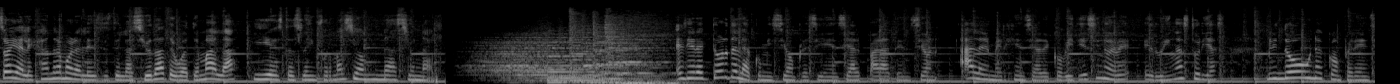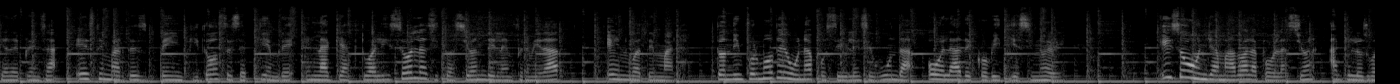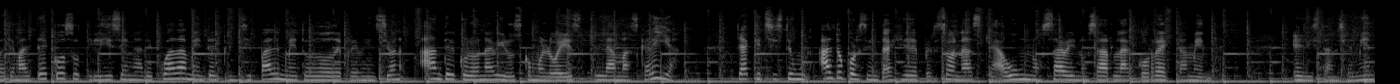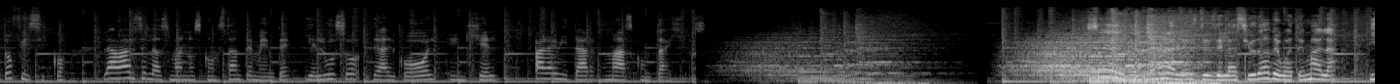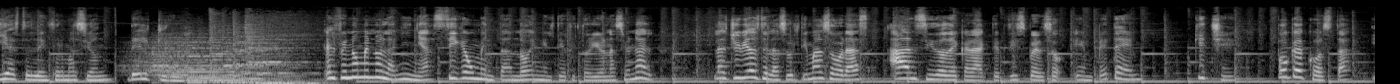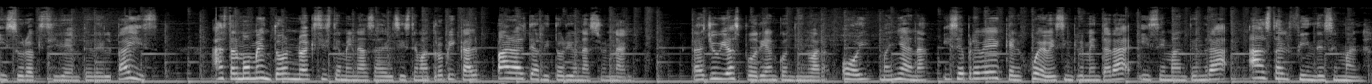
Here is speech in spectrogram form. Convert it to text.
Soy Alejandra Morales desde la ciudad de Guatemala y esta es la información nacional. El director de la Comisión Presidencial para Atención a la Emergencia de COVID-19, Edwin Asturias, brindó una conferencia de prensa este martes 22 de septiembre en la que actualizó la situación de la enfermedad en Guatemala, donde informó de una posible segunda ola de COVID-19 hizo un llamado a la población a que los guatemaltecos utilicen adecuadamente el principal método de prevención ante el coronavirus como lo es la mascarilla, ya que existe un alto porcentaje de personas que aún no saben usarla correctamente. El distanciamiento físico, lavarse las manos constantemente y el uso de alcohol en gel para evitar más contagios. Soy Alejandra Morales desde la ciudad de Guatemala y esta es la información del clima. El fenómeno La Niña sigue aumentando en el territorio nacional. Las lluvias de las últimas horas han sido de carácter disperso en Petén, Quiché, Poca Costa y suroccidente del país. Hasta el momento no existe amenaza del sistema tropical para el territorio nacional. Las lluvias podrían continuar hoy, mañana y se prevé que el jueves incrementará y se mantendrá hasta el fin de semana.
